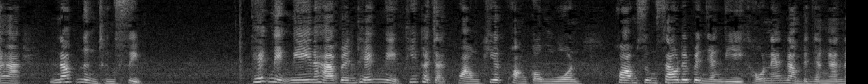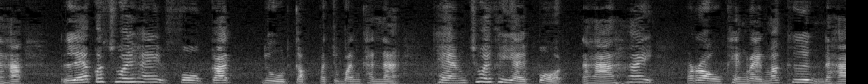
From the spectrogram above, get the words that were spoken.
นะคะ นับ1ถึง10เทคนิคนี้นะคะเป็นเทคนิคที่ขจัดความเครียดความกังวล ความซึมเศร้าได้เป็นอย่างดีเขาแนะนำเป็นอย่างนั้นนะคะ และก็ช่วยให้โฟกัสอยู่กับปัจจุบันขณะ แถมช่วยขยายปอดนะคะให้เราแข็งแรงมากขึ้นนะคะ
